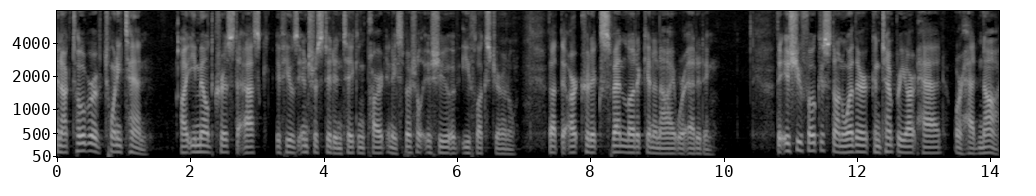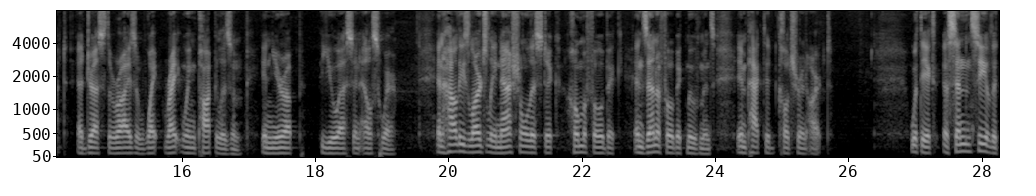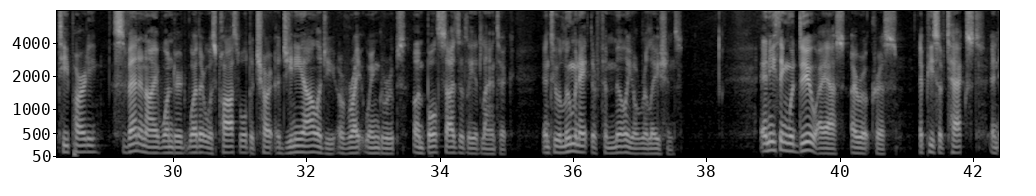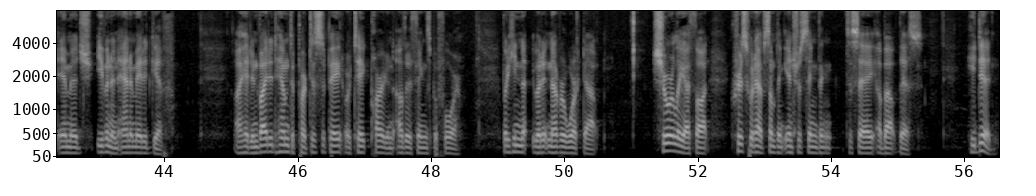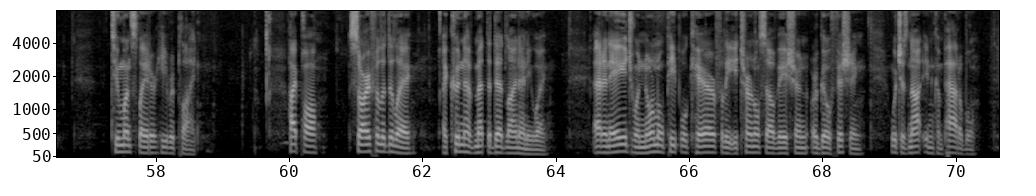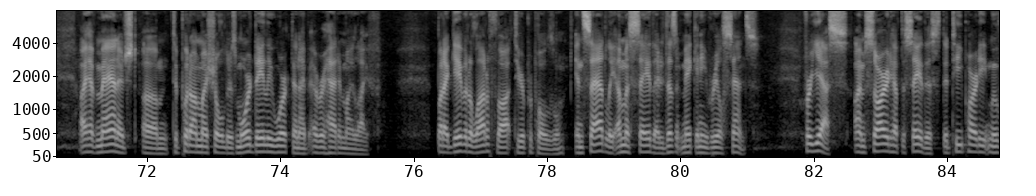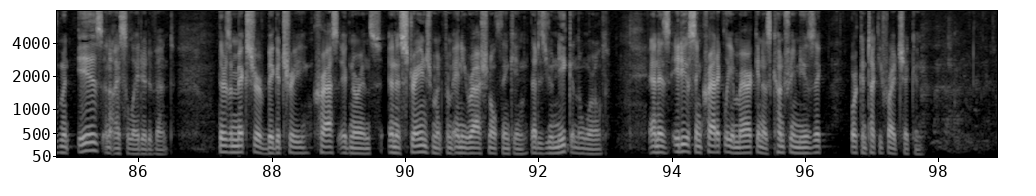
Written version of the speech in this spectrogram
In October of 2010, I emailed Chris to ask if he was interested in taking part in a special issue of e-flux Journal that the art critic Sven Lütticken and I were editing. The issue focused on whether contemporary art had or had not addressed the rise of right wing populism in Europe, the US, and elsewhere, and how these largely nationalistic, homophobic, and xenophobic movements impacted culture and art. With the ascendancy of the Tea Party Sven and I wondered whether it was possible to chart a genealogy of right wing groups on both sides of the Atlantic and to illuminate their familial relations. Anything would do, I asked, I wrote Chris. A piece of text, an image, even an animated GIF. I had invited him to participate or take part in other things before, but, he but it never worked out. Surely, I thought, Chris would have something interesting to say about this. He did. Two months later, he replied. Hi, Paul. Sorry for the delay. I couldn't have met the deadline anyway. At an age when normal people care for the eternal salvation or go fishing, which is not incompatible, I have managed um, to put on my shoulders more daily work than I've ever had in my life. But I gave it a lot of thought to your proposal, and sadly, I must say that it doesn't make any real sense. For yes, I'm sorry to have to say this, the Tea Party movement is an isolated event. There's a mixture of bigotry, crass ignorance, and estrangement from any rational thinking that is unique in the world and as idiosyncratically American as country music or Kentucky Fried Chicken.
